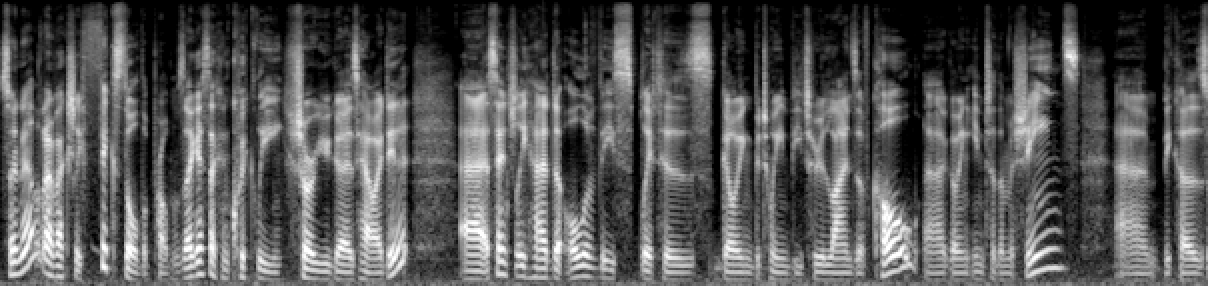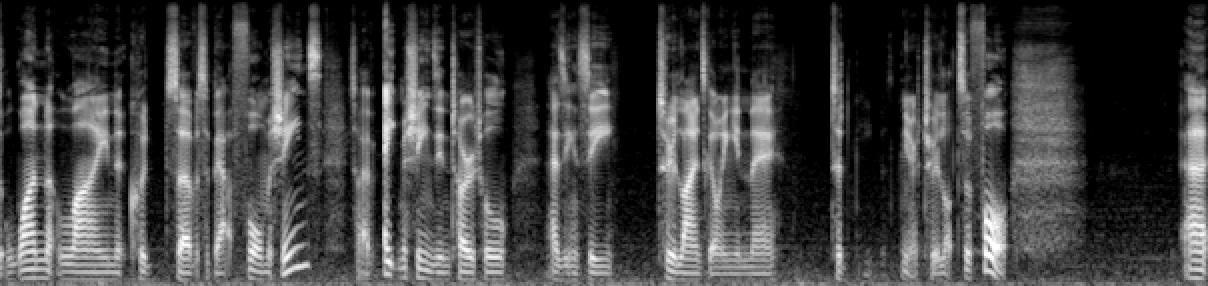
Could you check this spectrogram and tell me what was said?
So now that I've actually fixed all the problems, I guess I can quickly show you guys how I did it. Uh, essentially had all of these splitters going between the two lines of coal, uh, going into the machines, um, because one line could service about four machines. So I have eight machines in total. As you can see, two lines going in there to, you know, two lots of four. Uh,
